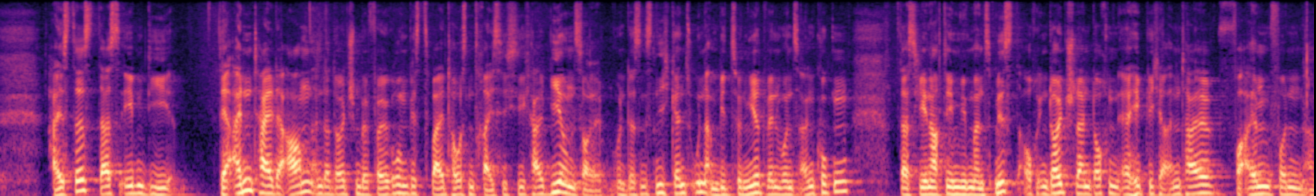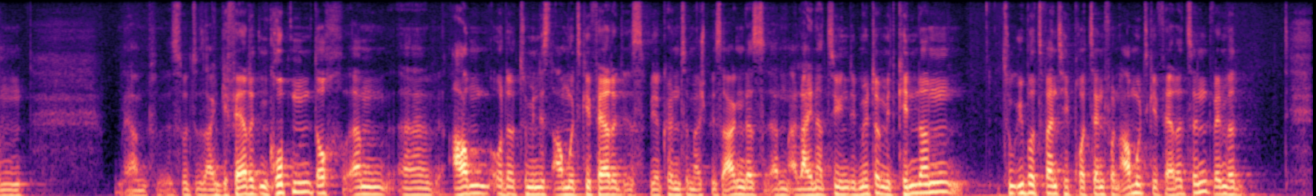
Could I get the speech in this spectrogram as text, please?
heißt das, dass eben die der Anteil der Armen an der deutschen Bevölkerung bis 2030 sich halbieren soll. Und das ist nicht ganz unambitioniert, wenn wir uns angucken, dass je nachdem, wie man es misst, auch in Deutschland doch ein erheblicher Anteil, vor allem von ähm, ja, sozusagen gefährdeten Gruppen, doch ähm, äh, arm oder zumindest armutsgefährdet ist. Wir können zum Beispiel sagen, dass ähm, alleinerziehende Mütter mit Kindern zu über 20 Prozent von armutsgefährdet sind. Wenn wir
